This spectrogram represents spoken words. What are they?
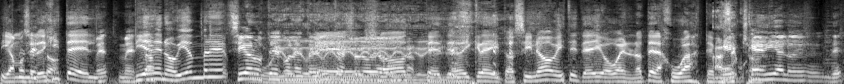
digamos, si lo Listo. dijiste el Me- me 10 está- de noviembre, Sigan Uy, ustedes con la uy, entrevista, uy, yo uy, lo uy, veo. uy, yo uy, te, uy. te doy crédito. Si no, viste, y te digo, bueno, no te la jugaste Hace- mucho. ¿Qué día lo de- de-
